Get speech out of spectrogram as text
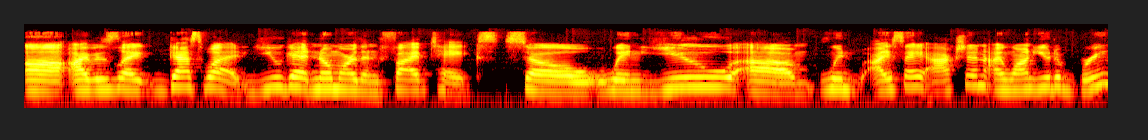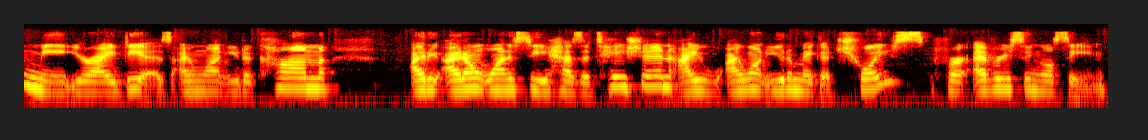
Uh, I was like, guess what? You get no more than five takes. So when you, um, when I say action, I want you to bring me your ideas. I want you to come I, I don't want to see hesitation. I, I want you to make a choice for every single scene.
